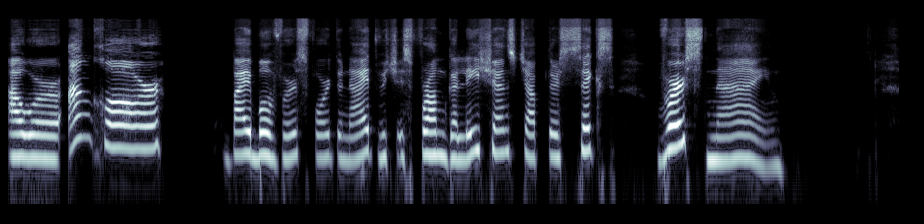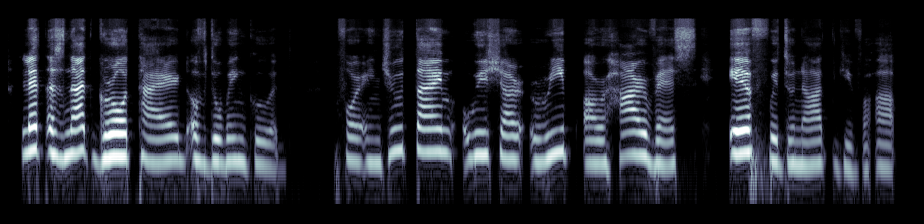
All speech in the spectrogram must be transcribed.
our anchor Bible verse for tonight, which is from Galatians chapter 6, verse 9. Let us not grow tired of doing good, for in due time we shall reap our harvest if we do not give up.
